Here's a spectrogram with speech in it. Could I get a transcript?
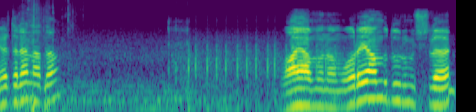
Nerede lan adam? Vay amanam oraya mı durmuş lan?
